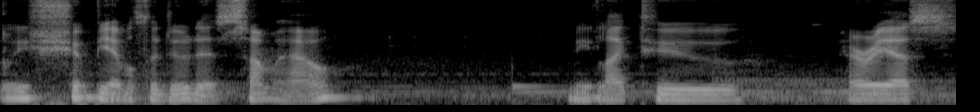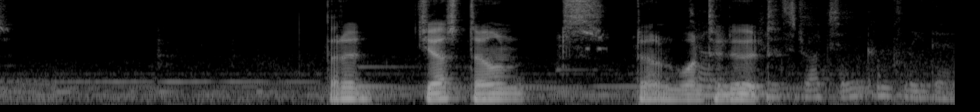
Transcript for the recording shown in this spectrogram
we should be able to do this somehow. Need like two areas, but I just don't don't want to do it. Construction completed.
